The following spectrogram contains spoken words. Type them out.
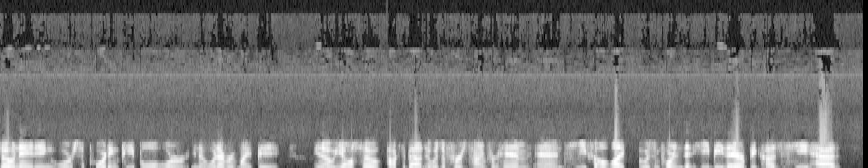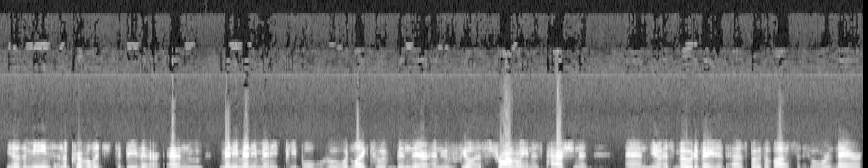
donating or supporting people or, you know, whatever it might be you know, he also talked about it was a first time for him, and he felt like it was important that he be there because he had you know the means and the privilege to be there. And many many many people who would like to have been there and who feel as strongly and as passionate and you know as motivated as both of us who were there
